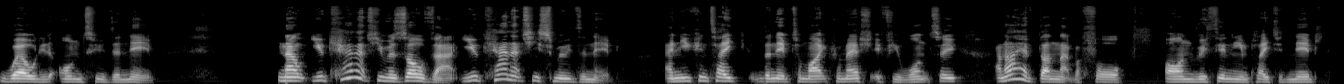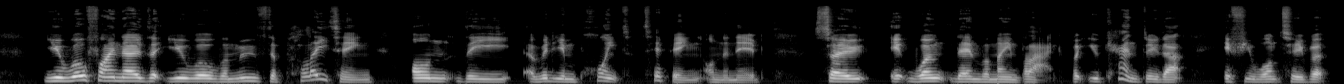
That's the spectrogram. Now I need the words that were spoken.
welded onto the nib now you can actually resolve that. You can actually smooth the nib. And you can take the nib to micromesh if you want to. And I have done that before on ruthenium plated nibs. You will find though that you will remove the plating on the iridium point tipping on the nib. So it won't then remain black. But you can do that if you want to. But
